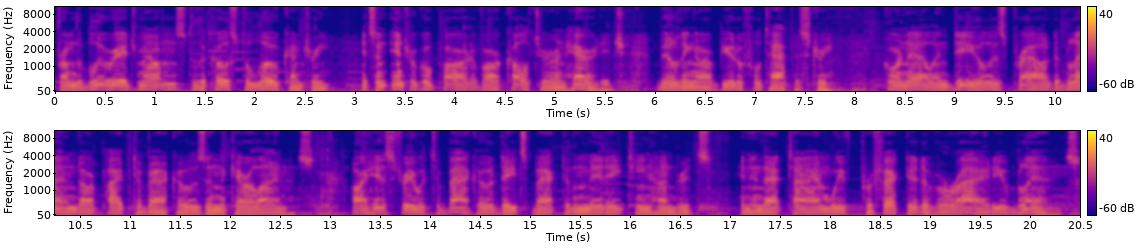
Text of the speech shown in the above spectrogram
From the Blue Ridge Mountains to the coastal low country, it's an integral part of our culture and heritage, building our beautiful tapestry. Cornell and Diehl is proud to blend our pipe tobaccos in the Carolinas. Our history with tobacco dates back to the mid 1800s, and in that time we've perfected a variety of blends.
